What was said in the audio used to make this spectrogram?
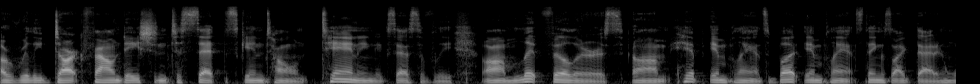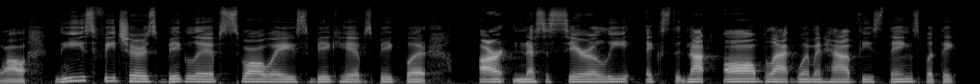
a really dark foundation to set the skin tone, tanning excessively, um, lip fillers, um, hip implants, butt implants, things like that. And while these features, big lips, small waist, big hips, big butt, aren't necessarily not all black women have these things but they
